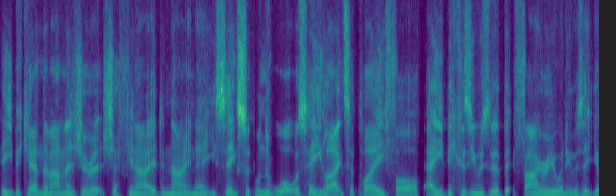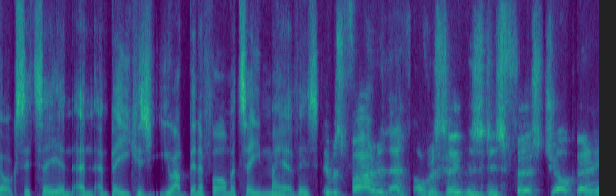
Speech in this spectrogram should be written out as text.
he became the manager at Sheffield United in 1986. I wonder what was he like to play for? A, because he was a bit fiery when he was at York City, and, and, and B, because you had been a former teammate of his. It was fiery then. Obviously, it was his first job, very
